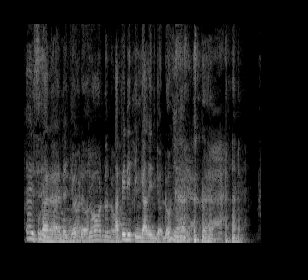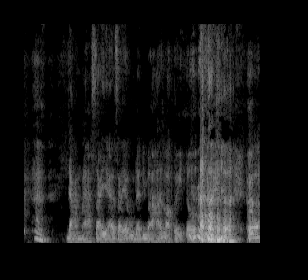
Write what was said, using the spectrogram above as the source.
Eh, sih, Bukan ada ngomong jodoh. jodoh dong. tapi ditinggalin jodohnya. Ya, nah. jangan bahas saya saya udah dibahas waktu itu Eh,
